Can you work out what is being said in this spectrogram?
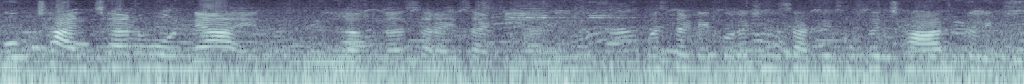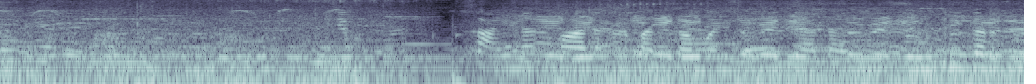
खूप छान छान होण्या आहेत लग्न सराईसाठी आणि मस्त डेकोरेशनसाठी सुद्धा छान कलेक्शन आहे. साईनाथ महानगरपालिका मंडळ त्यात आम्ही एंट्री करतोय.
